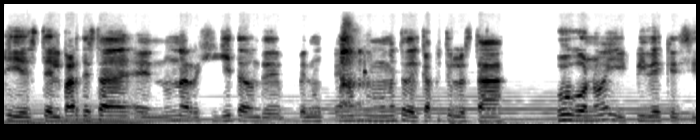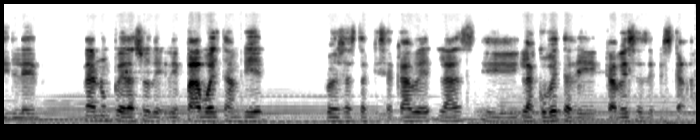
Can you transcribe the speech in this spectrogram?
Y este, el Bart está en una rejillita donde en un, momento del capítulo está Hugo, ¿no? Y pide que si le dan un pedazo de, pavo él también, pues hasta que se acabe las, eh, la cubeta de cabezas de pescado.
